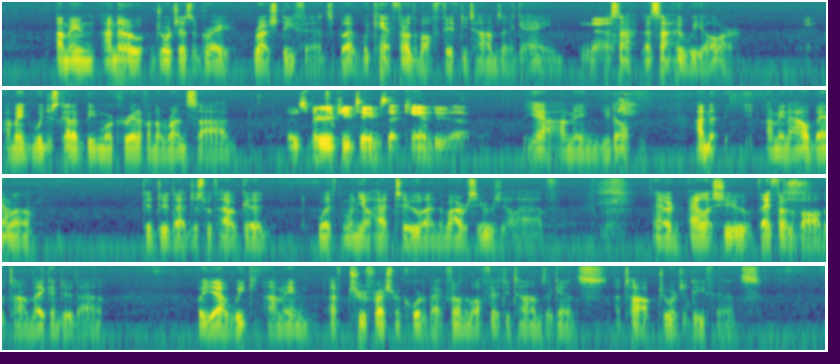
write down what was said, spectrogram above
I mean, I know Georgia has a great rush defense, but we can't throw the ball 50 times in a game. no, That's not that's not who we are. I mean, we just got to be more creative on the run side. there's very few teams that can do that. Yeah, I mean, you don't. I know. I mean, Alabama could do that just with how good with when y'all had two and the wide receivers y'all have. Or LSU, they throw the ball all the time. They can do that. But yeah, we. I mean, a true freshman quarterback throwing the ball 50 times against a top Georgia defense,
